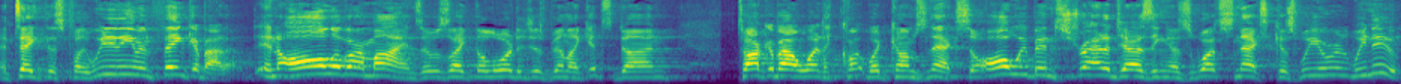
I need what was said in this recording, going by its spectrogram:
and take this place. We didn't even think about it. In all of our minds, it was like the Lord had just been like, it's done. Talk about what, what comes next. So all we've been strategizing is what's next because we, were, we knew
